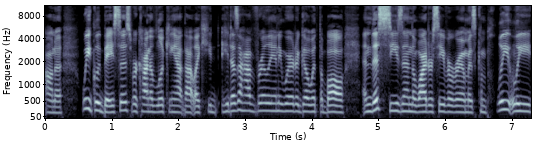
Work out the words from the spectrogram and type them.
on a weekly basis were kind of looking at that like he he doesn't have really anywhere to go with the ball and this season the wide receiver room is completely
